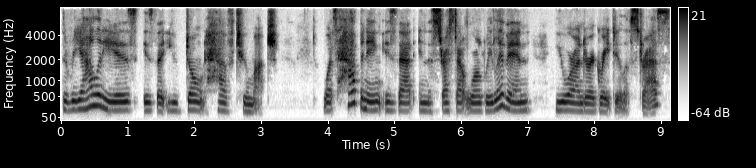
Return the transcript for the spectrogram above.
The reality is is that you don't have too much. What's happening is that in the stressed out world we live in you are under a great deal of stress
